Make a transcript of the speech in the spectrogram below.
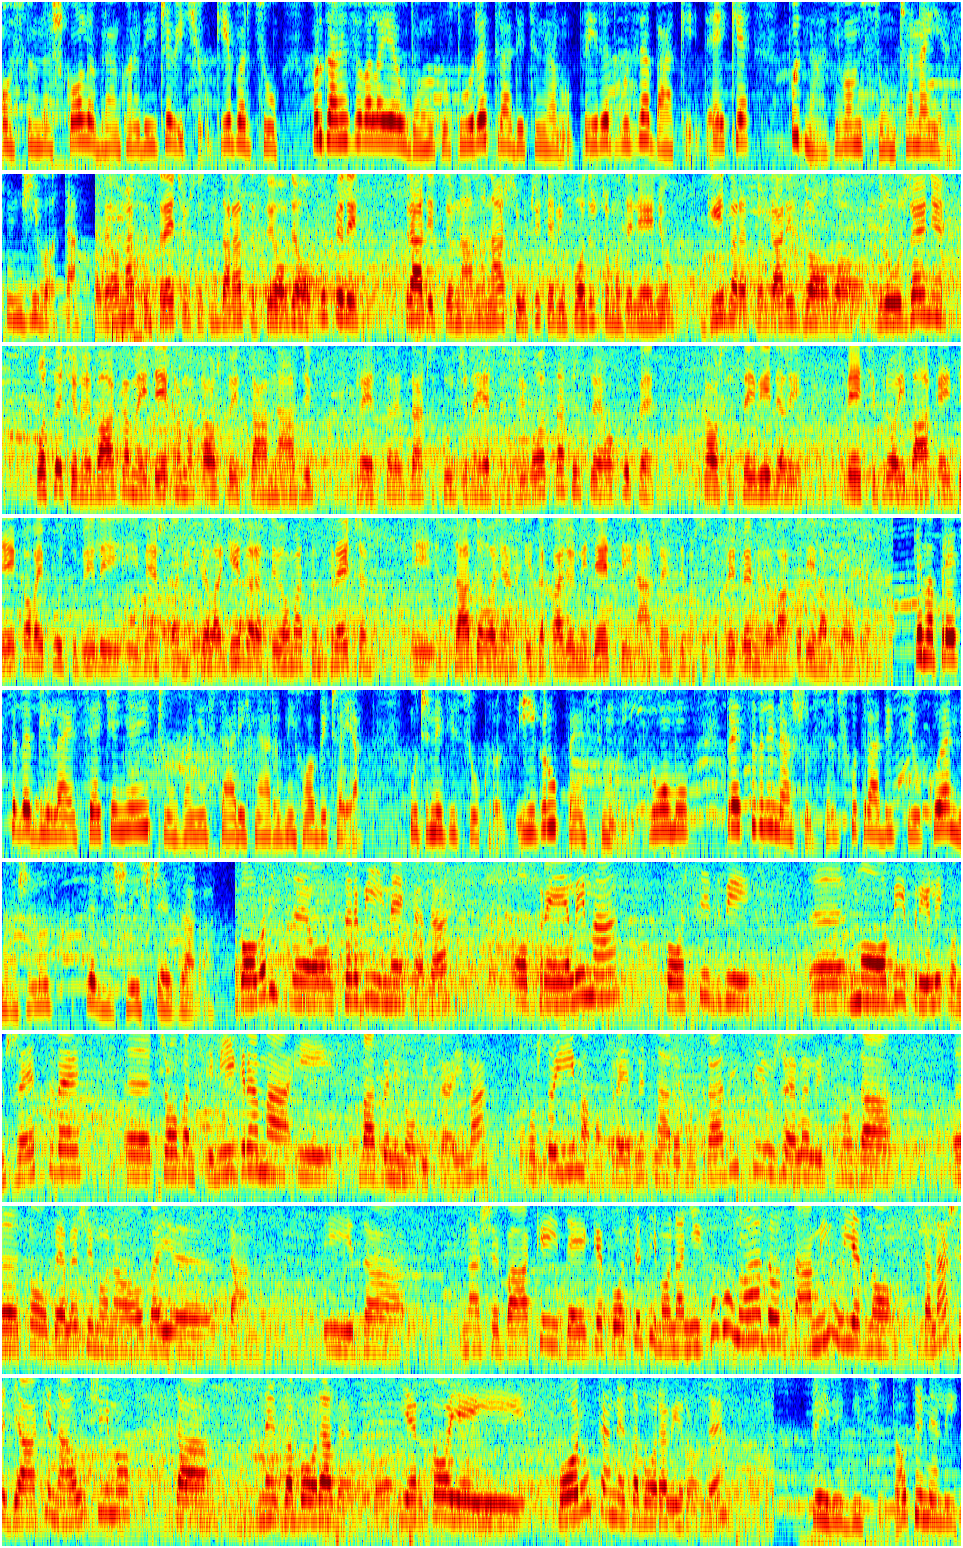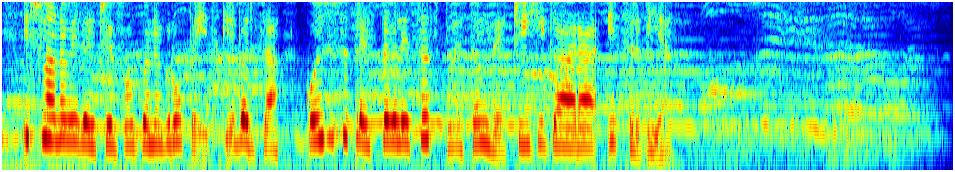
Osnovna škola Branko Radičević u Kibarcu organizovala je u Domu kulture tradicionalnu priredbu za bake i deke pod nazivom Sunčana jesen života. Veoma sam srećan što smo danas se svi ovde okupili. Tradicionalno naši učitelji u područnom odeljenju Gibarac organizovao ovo druženje. Posvećeno je bakama i dekama kao što i sam naziv predstave znači Sunčana jesen života. Tu se okupe, kao što ste i videli, veći broj baka i deka. Ovaj put su bili i meštani sela Gibarac i veoma sam srećan i zadovoljan i zahvaljujem i deci i nastavnicima što su pripremili ovako divan program. Tema predstave bila je sećanje i čuvanje starih narodnih običaja. Učenici su kroz igru, pesmu i glumu predstavili našu srpsku tradiciju koja, nažalost, sve više iščezava. Govori se o Srbiji nekada, o prelima, kosidbi, mobi prilikom žetve, e, čobanskim igrama i svadbenim običajima. Pošto imamo predmet narodnu tradiciju, želeli smo da e, to obeležimo na ovaj dan i da naše bake i deke podsjetimo na njihovu mladost, a mi ujedno da naše đake naučimo da ne zaborave ovo, jer to je i poruka ne zaboravi rode. Priredbi su doprineli i članovi dečje folklorne grupe iz Kibarca koji su se predstavili sa spletom dečijih igara iz Srbije.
